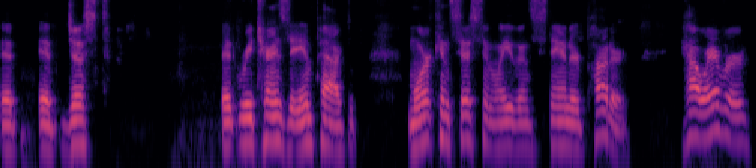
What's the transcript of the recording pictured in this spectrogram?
it it just it returns the impact more consistently than standard putter however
